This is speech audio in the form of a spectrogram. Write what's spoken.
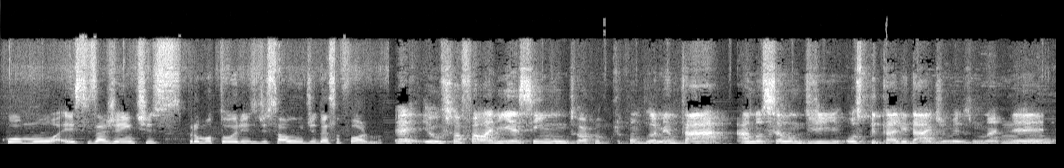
como esses agentes promotores de saúde dessa forma. É, eu só falaria assim, só para complementar a noção de hospitalidade mesmo, né? Uhum. É,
